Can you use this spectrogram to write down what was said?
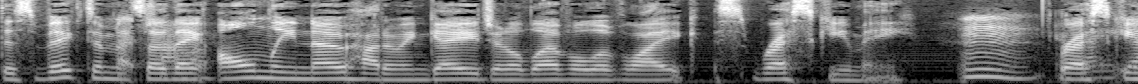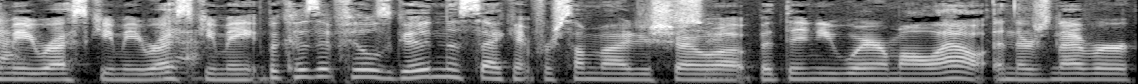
this victim, and Mm-hmm. That so they only know how to engage at a level of like rescue me, rescue Mm, yeah. me, rescue me, rescue me, because it feels good in a second for somebody to show Sure. up, but then you wear them all out, and there's never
